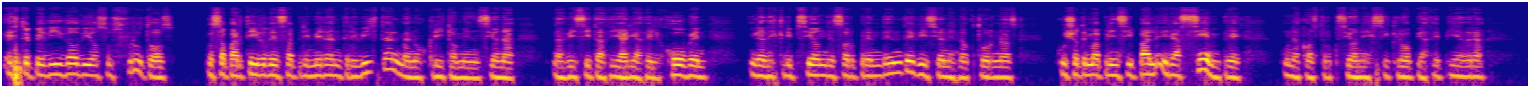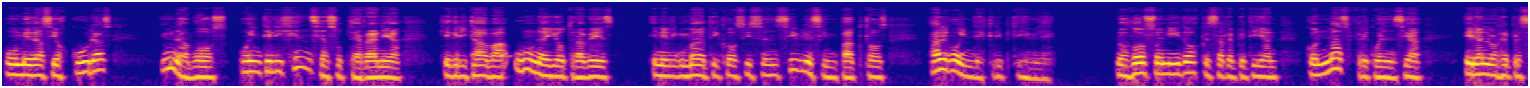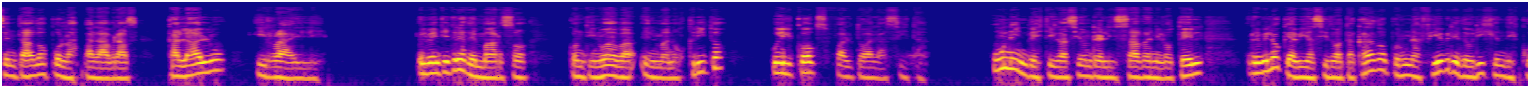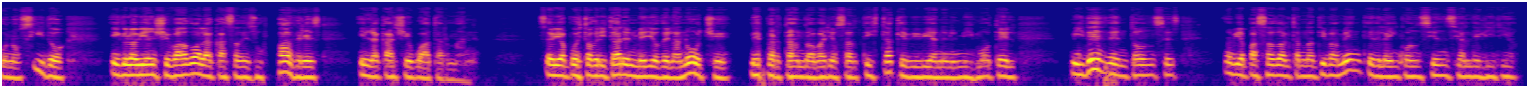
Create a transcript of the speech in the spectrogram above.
Este pedido dio sus frutos, pues a partir de esa primera entrevista el manuscrito menciona las visitas diarias del joven y la descripción de sorprendentes visiones nocturnas, cuyo tema principal era siempre unas construcciones ciclopias de piedra, húmedas y oscuras, y una voz o inteligencia subterránea que gritaba una y otra vez enigmáticos y sensibles impactos, algo indescriptible. Los dos sonidos que se repetían con más frecuencia eran los representados por las palabras Kalalu y Riley. El 23 de marzo, continuaba el manuscrito, Wilcox faltó a la cita. Una investigación realizada en el hotel reveló que había sido atacado por una fiebre de origen desconocido y que lo habían llevado a la casa de sus padres en la calle Waterman. Se había puesto a gritar en medio de la noche, despertando a varios artistas que vivían en el mismo hotel, y desde entonces había pasado alternativamente de la inconsciencia al delirio.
